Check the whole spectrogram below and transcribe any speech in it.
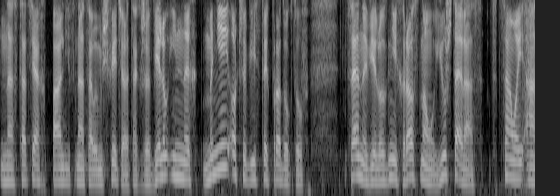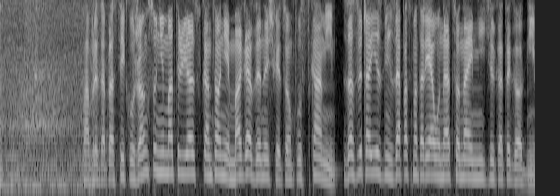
na stacjach paliw na całym świecie, ale także wielu innych, mniej oczywistych tych produktów. Ceny wielu z nich rosną już teraz w całej Azji. Fabryce plastiku New Materials w kantonie magazyny świecą pustkami. Zazwyczaj jest w nich zapas materiału na co najmniej kilka tygodni.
